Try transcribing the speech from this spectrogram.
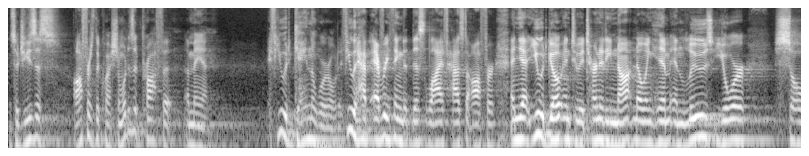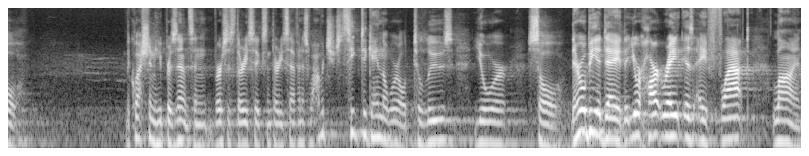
And so Jesus offers the question what does it profit a man? If you would gain the world, if you would have everything that this life has to offer, and yet you would go into eternity not knowing Him and lose your soul. The question he presents in verses 36 and 37 is why would you seek to gain the world to lose your soul? There will be a day that your heart rate is a flat line.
